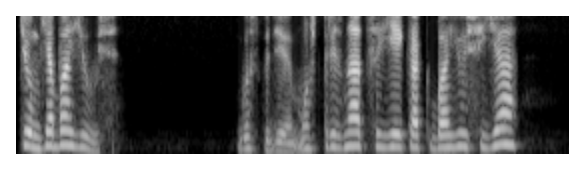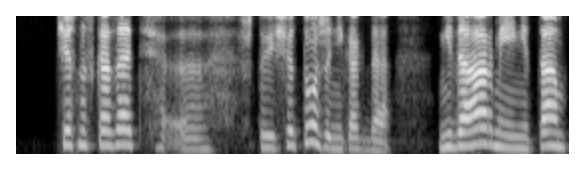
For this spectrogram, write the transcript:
Тем, я боюсь. Господи, может признаться ей, как боюсь я? Честно сказать, э, что еще тоже никогда. Ни до армии, ни там.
